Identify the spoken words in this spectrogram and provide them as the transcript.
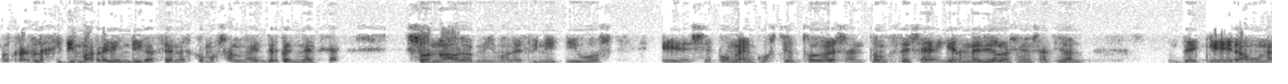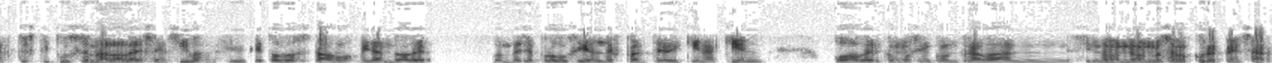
otras legítimas reivindicaciones, como son la independencia, son ahora mismo definitivos, eh, se ponga en cuestión todo eso. Entonces, ayer me dio la sensación de que era un acto institucional a la defensiva, es decir, que todos estábamos mirando a ver dónde se producía el desplante de quién a quién o a ver cómo se encontraban. No, no, no se me ocurre pensar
